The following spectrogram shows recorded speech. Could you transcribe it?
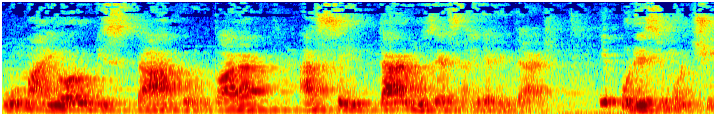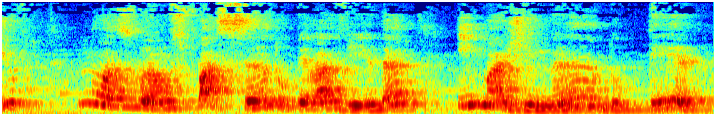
o maior obstáculo para aceitarmos essa realidade. E por esse motivo, nós vamos passando pela vida imaginando ter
